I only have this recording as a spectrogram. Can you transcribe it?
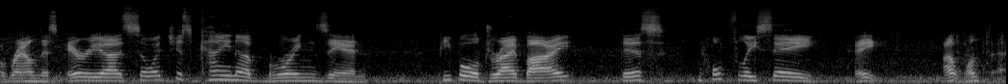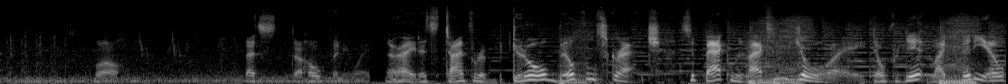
around this area, so it just kind of brings in people will drive by this and hopefully say, "Hey, I want that." Well, that's the hope anyway. All right, it's time for a good old build from scratch. Sit back and relax and enjoy. Don't forget, like the video.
